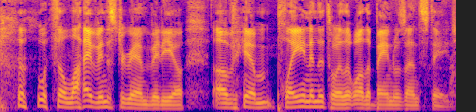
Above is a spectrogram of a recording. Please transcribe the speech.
with a live Instagram video of him playing in the toilet while the band was on stage.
